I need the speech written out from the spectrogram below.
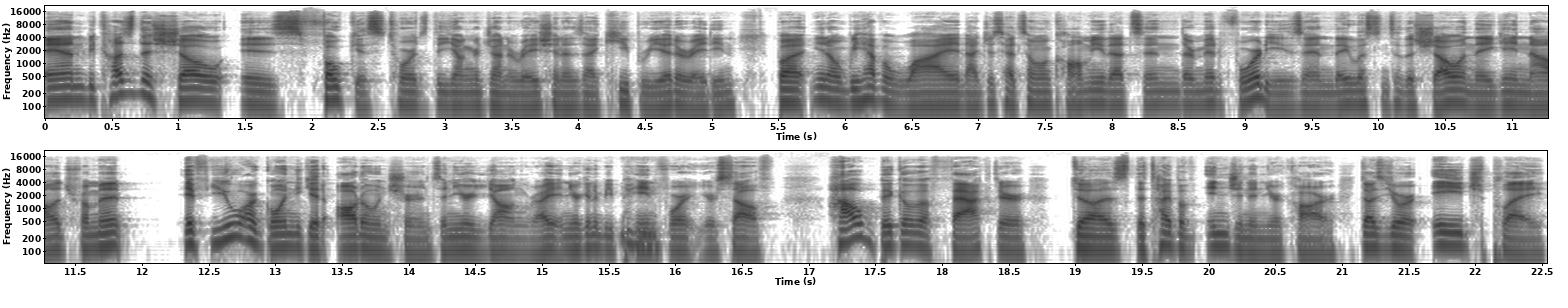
And because this show is focused towards the younger generation, as I keep reiterating, but you know, we have a wide. I just had someone call me that's in their mid 40s and they listen to the show and they gain knowledge from it. If you are going to get auto insurance and you're young, right, and you're going to be paying mm-hmm. for it yourself, how big of a factor does the type of engine in your car, does your age play?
